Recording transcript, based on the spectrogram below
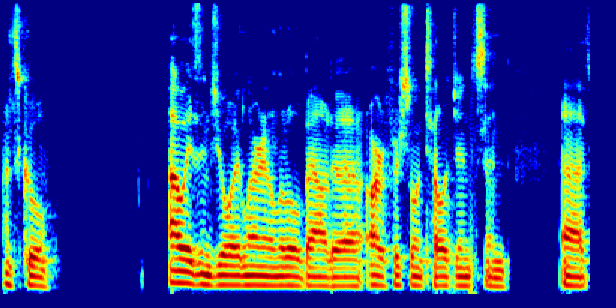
That's cool. I always enjoy learning a little about uh, artificial intelligence, and uh, it's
